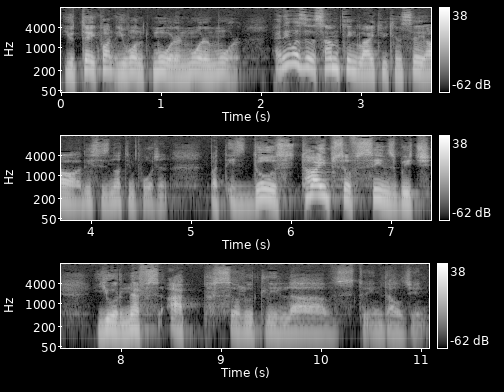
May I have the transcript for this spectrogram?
you take one, you want more and more and more. And it was something like you can say, oh, this is not important. But it's those types of sins which your nafs absolutely loves to indulge in.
